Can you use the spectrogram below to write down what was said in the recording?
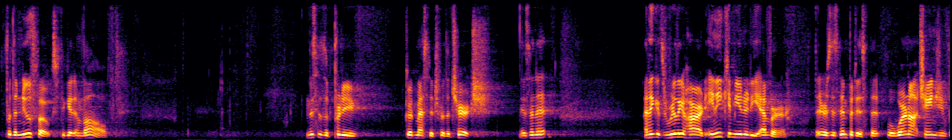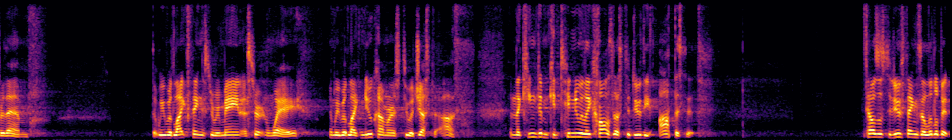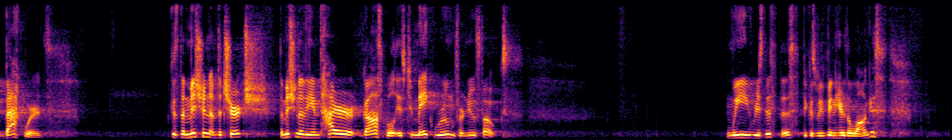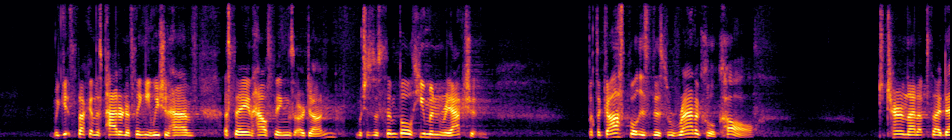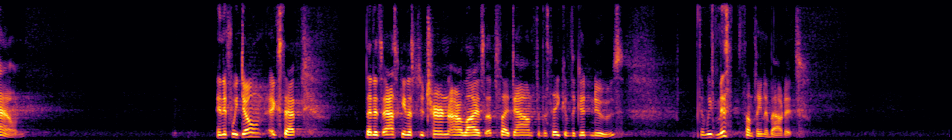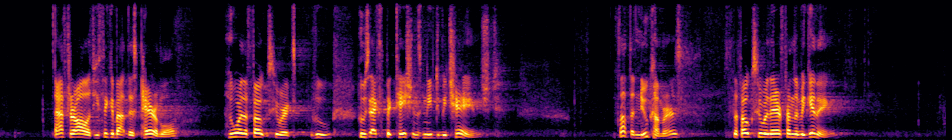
for the new folks to get involved. And this is a pretty good message for the church, isn't it? I think it's really hard. Any community ever, there's this impetus that, well, we're not changing for them. That we would like things to remain a certain way, and we would like newcomers to adjust to us. And the kingdom continually calls us to do the opposite. It tells us to do things a little bit backwards. Because the mission of the church, the mission of the entire gospel, is to make room for new folks. We resist this because we've been here the longest. We get stuck in this pattern of thinking we should have a say in how things are done, which is a simple human reaction but the gospel is this radical call to turn that upside down. And if we don't accept that it's asking us to turn our lives upside down for the sake of the good news, then we've missed something about it. After all, if you think about this parable, who are the folks who are, who, whose expectations need to be changed? It's not the newcomers, it's the folks who were there from the beginning.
